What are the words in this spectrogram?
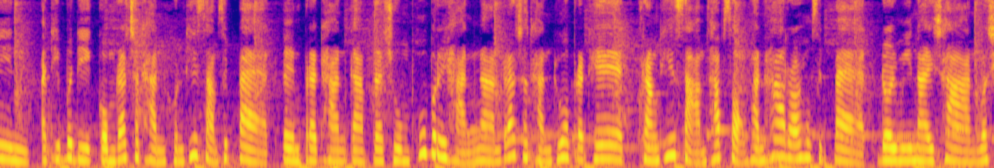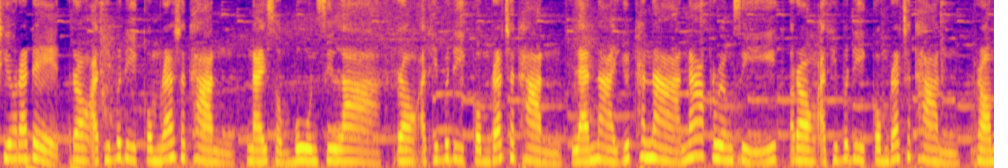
นิน อธิบดีกรมราชทัณฑ์คนที่ 38 เป็นประธานการประชุมผู้บริหารงานราชทัณฑ์ทั่วประเทศ ครั้งที่ 3 ทับ 2568 โดยมีนายชาญวชิรเดช รองอธิบดีกรมราชทัณฑ์ นายสมบูรณ์ศิลา รองอธิบดีกรมราชทัณฑ์ และนายยุทธนา นาคเรืองศรี รองอธิบดีกรมราชทัณฑ์ พร้อม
